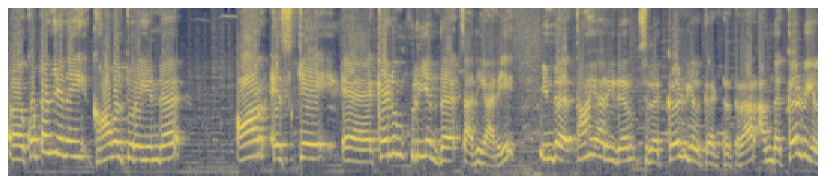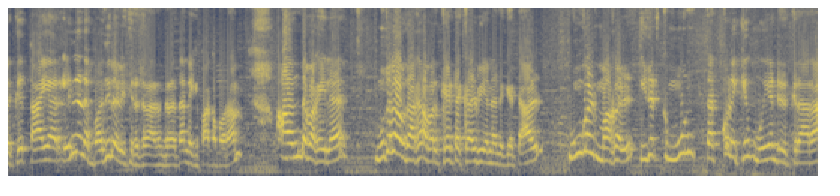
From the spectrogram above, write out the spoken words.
கொட்டஞ்சேனை காவல்துறையின் ஆர்எஸ்கே கெலும் பிரியந்த அதிகாரி இந்த தாயாரிடம் சில கேள்விகள் கேட்டிருக்கிறார். அந்த கேள்விகளுக்கு தாயார் என்னென்ன பதில் அளித்திருக்கிறாருங்கிறத இன்னைக்கு பார்க்க போறோம். அந்த வகையில் முதலாவதாக அவர் கேட்ட கேள்வி என்னன்னு கேட்டால் உங்கள் மகள் இதற்கு முன் தற்கொலைக்கு முயன்றிருக்கிறாரா?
